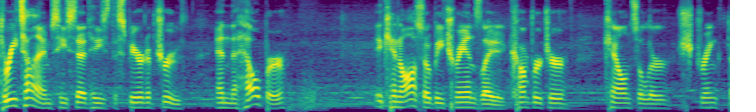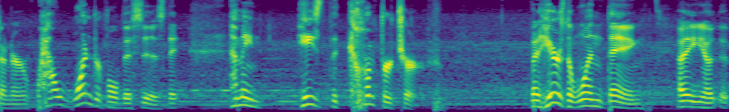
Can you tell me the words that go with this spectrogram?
Three times he said he's the Spirit of Truth. And the Helper it can also be translated comforter, counselor, strengthener. How wonderful this is that, I mean, he's the comforter. But here's the one thing, uh, you know,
